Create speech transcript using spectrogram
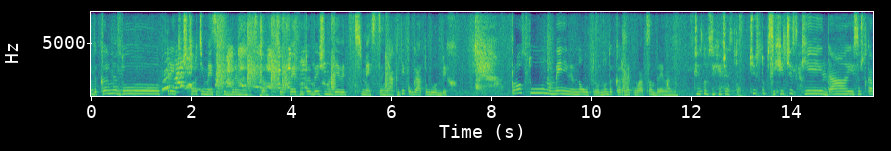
да кърмя до трети-четвърти месец от бременността. Съответно, той беше на 9 месеца някъде, когато го отбих. Просто на мен ми е много трудно да кърмя, когато съм бременна. Чисто психически. Чисто психически, да, и също така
